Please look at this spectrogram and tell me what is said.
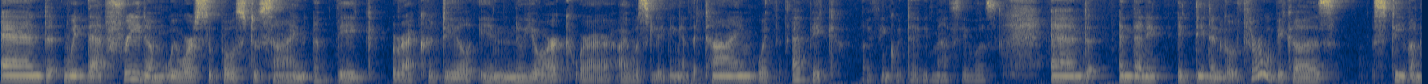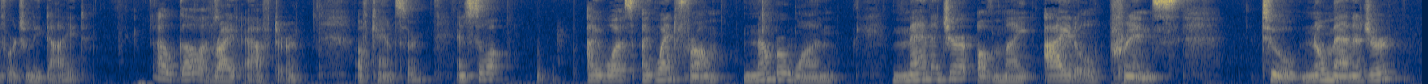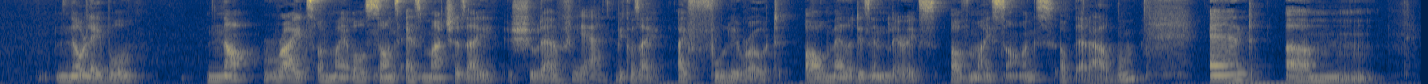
And with that freedom, we were supposed to sign a big record deal in New York, where I was living at the time with Epic. I think with David Matthew was, and and then it, it didn't go through because Steve unfortunately died Oh God. right after of cancer and so i was i went from number one manager of my idol prince to no manager no label not rights on my old songs as much as i should have Yeah. because I, I fully wrote all melodies and lyrics of my songs of that album and um,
